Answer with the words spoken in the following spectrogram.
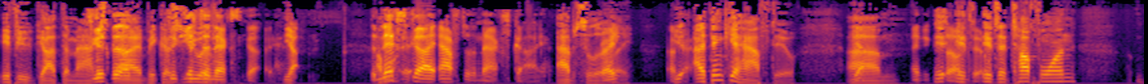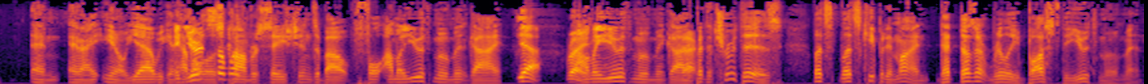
if you got the max the, guy because you get you the next guy. Yeah. The I'm- next guy after the max guy. absolutely. Right? You- I think you have to. Yeah, um, I think it- so it's, too. it's a tough one. And, and I, you know, yeah, we can And have all those someone- conversations about full, I'm a youth movement guy. yeah, right. I'm a youth movement guy. Exactly. But the truth is, let's, let's keep it in mind, that doesn't really bust the youth movement.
